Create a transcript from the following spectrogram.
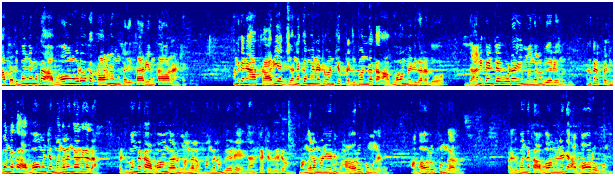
ఆ ప్రతిబంధక అభావం కూడా ఒక కారణం ఉంటుంది కార్యం కావాలంటే. అందుకని ఆ కార్యజనకమైనటువంటి ప్రతిబంధక అభావం ఏది కలదో దానికంటే కూడా ఈ మంగళం వేరే ఉంది ఎందుకంటే ప్రతిబంధక అభావం అంటే మంగళం కాదు కదా. ప్రతిబంధక అభావం కాదు మంగళం. మంగళం వేరే దానికంటే వేరే ఉంది మంగళం అనేది భావరూపం ఉన్నది. అభావ రూపం కాదు. ప్రతిబంధక అభావం అనేది అభావ రూపం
